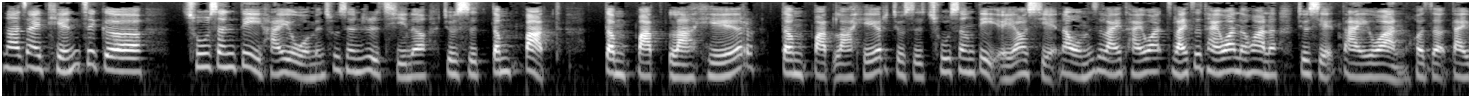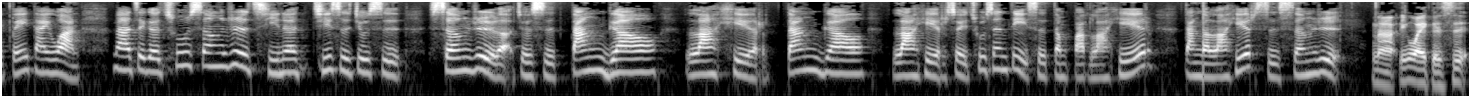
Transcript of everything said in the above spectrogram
那在填这个出生地还有我们出生日期呢，就是 tempat tempat lahir tempat lahir 就是出生地也要写。那我们是来台湾，来自台湾的话呢，就写台湾或者台北台湾。那这个出生日期呢，其实就是生日了，就是 tanggal lahir tanggal lahir，所以出生地是 tempat lahir，tanggal lahir 是生日。那另外一个是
